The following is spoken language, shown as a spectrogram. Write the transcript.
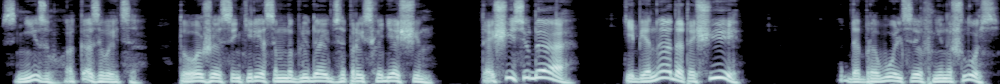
Снизу, оказывается, тоже с интересом наблюдают за происходящим. «Тащи сюда! Тебе надо, тащи!» Добровольцев не нашлось.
